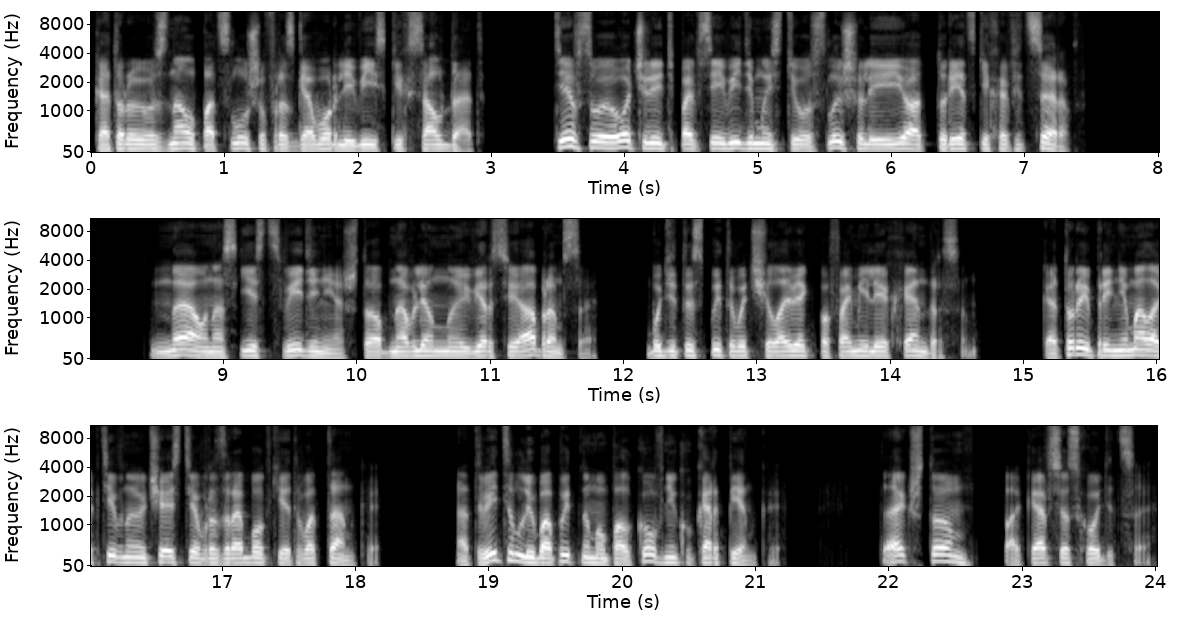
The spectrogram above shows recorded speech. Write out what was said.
которую узнал, подслушав разговор ливийских солдат. Те, в свою очередь, по всей видимости, услышали ее от турецких офицеров. Да, у нас есть сведения, что обновленную версию Абрамса будет испытывать человек по фамилии Хендерсон, который принимал активное участие в разработке этого танка, ответил любопытному полковнику Карпенко. Так что пока все сходится.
